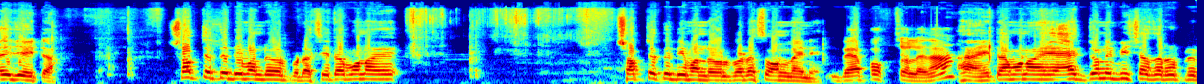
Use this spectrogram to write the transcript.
এই যে এটা সবচেয়ে ডিমান্ডেবল প্রোডাক্ট এটা মনে হয় সবচেয়ে ডিমান্ডেবল প্রোডাক্ট অনলাইনে ব্যাপক চলে না? হ্যাঁ এটা মনে হয় একজনই বিশ হাজার উপরে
